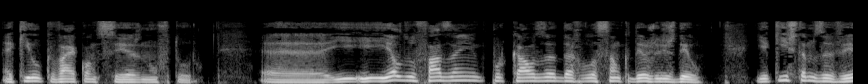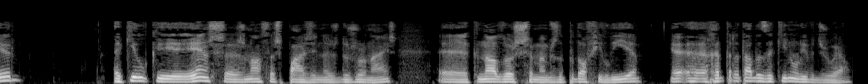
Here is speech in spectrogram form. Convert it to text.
aquilo que vai acontecer no futuro. E, e, eles o fazem por causa da revelação que Deus lhes deu. E aqui estamos a ver aquilo que enche as nossas páginas dos jornais, uh, que nós hoje chamamos de pedofilia, uh, retratadas aqui no livro de Joel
